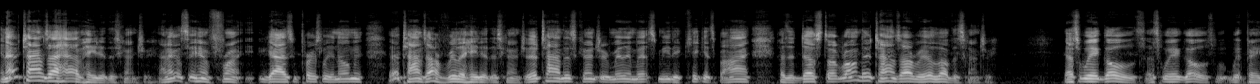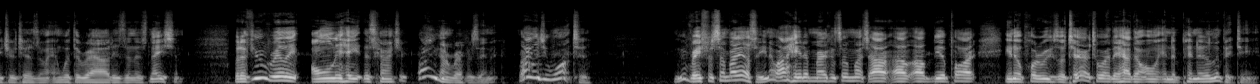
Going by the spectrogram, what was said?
and are times I have hated this country. And I'm gonna sit here in front, you guys who personally know me. There are times I really hated this country. There are times this country really makes me to kick its behind because it does stuff wrong. There are times I really love this country. That's where it goes. That's where it goes with, with patriotism and with the realities in this nation. But if you really only hate this country, why are you gonna represent it? Why would you want to? You race for somebody else. You know, I hate America so much. I'll, I'll, I'll be a part. You know, Puerto Rico's territory. They have their own independent Olympic team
